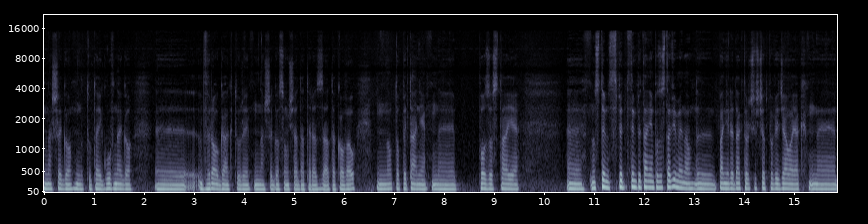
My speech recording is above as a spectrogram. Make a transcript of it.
naszego no, tutaj głównego wroga, który naszego sąsiada teraz zaatakował, no to pytanie pozostaje. E, No z tym, z tym pytaniem pozostawimy. No, e, pani redaktor oczywiście odpowiedziała, jak e,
